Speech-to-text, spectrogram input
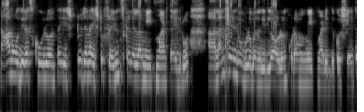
ನಾನು ಓದಿರೋ ಸ್ಕೂಲು ಅಂತ ಎಷ್ಟು ಜನ, ಎಷ್ಟು ಫ್ರೆಂಡ್ಸ್ ಗಳೆಲ್ಲ ಮೀಟ್ ಮಾಡ್ತಾ ಇದ್ರು. ಆ, ನನ್ ಫ್ರೆಂಡ್ ಒಬ್ಳು ಬಂದಿದ್ಲು ಅವಳನ್ನ ಕೂಡ ಮೀಟ್ ಮಾಡಿದ್ದು ಖುಷಿ ಆಯ್ತು.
